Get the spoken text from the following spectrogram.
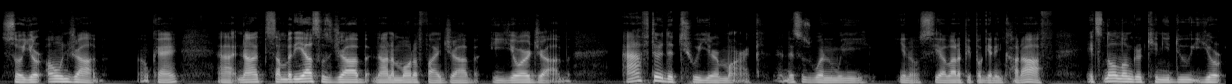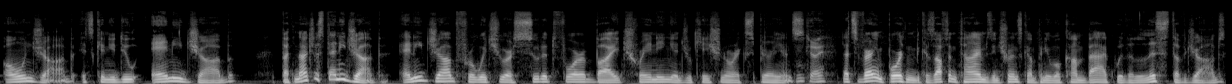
So, your own job, okay? Uh, not somebody else's job, not a modified job, your job. After the two year mark, and this is when we you know see a lot of people getting cut off it's no longer can you do your own job it's can you do any job but not just any job, any job for which you are suited for by training, education, or experience. Okay. That's very important because oftentimes the insurance company will come back with a list of jobs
